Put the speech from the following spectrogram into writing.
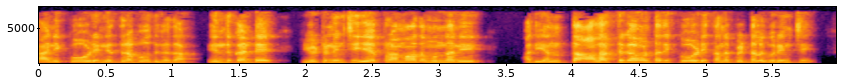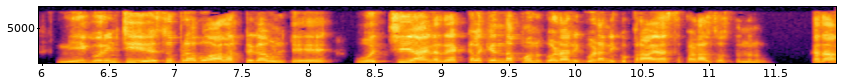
కానీ కోడి నిద్రపోదు కదా? ఎందుకంటే ఎటు నుంచి ఏ ప్రమాదం ఉందని అది ఎంత అలర్ట్గా ఉంటది కోడి తన బిడ్డల గురించి? నీ గురించి ఏసు ప్రభు అలర్ట్గా ఉంటే వచ్చి ఆయన రెక్కల కింద పనుకోవడానికి కూడా నీకు ప్రయాసపడాల్సి వస్తుంది నువ్వు కదా?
